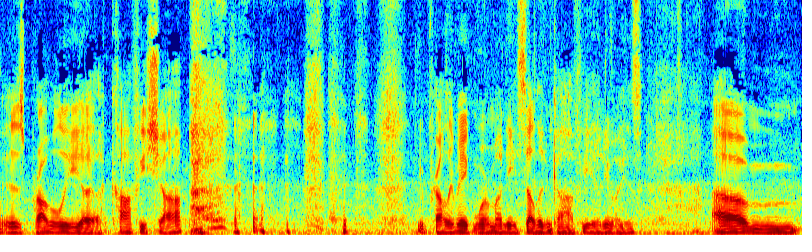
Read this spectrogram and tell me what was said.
is probably a coffee shop. you probably make more money selling coffee, anyways. Um,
